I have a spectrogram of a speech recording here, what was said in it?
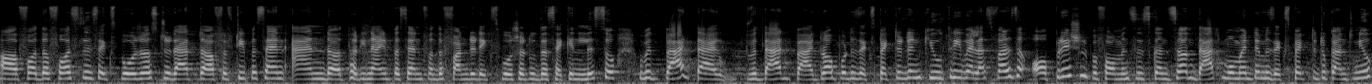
uh, for the first list exposures to that 50% and 39% from the funded exposure exposure to the second list. So with, with that backdrop, what is expected in Q3? Well, as far as the operational performance is concerned, that momentum is expected to continue.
